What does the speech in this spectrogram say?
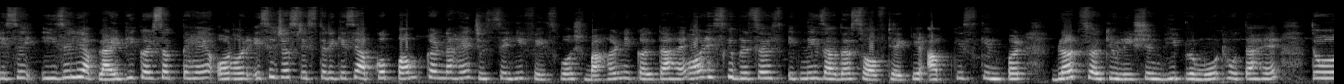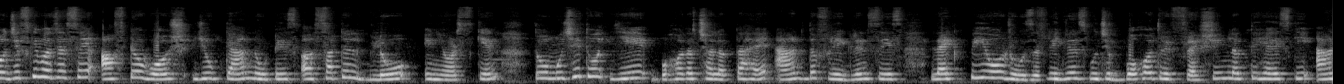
इसे इजीली अप्लाई भी कर सकते हैं और, इसे जस्ट इस तरीके से आपको पंप करना है जिससे ही फेस वॉश बाहर निकलता है। और इसके ब्रिसल्स इतनी ज़्यादा सॉफ्ट है कि आपकी स्किन पर ब्लड सर्कुलेशन भी प्रमोट होता है। तो जिसकी वजह से after wash you can notice a subtle glow in your skin तो मुझे तो ये बहुत अच्छा लगता है। And the fragrance is like pure rose fragrance मुझे बहुत रिफ्रेशिंग लगती है इसकी। And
